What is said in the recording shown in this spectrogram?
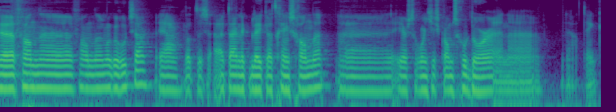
eh, van, eh van Muguruza. Ja, dat is uiteindelijk bleek het geen schande. Eh, de eerste rondjes kwam ze goed door. En eh, ja, ik denk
